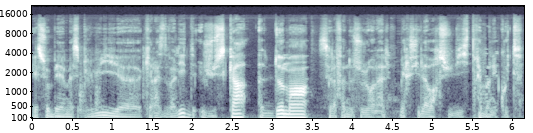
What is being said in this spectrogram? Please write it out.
et ce BMS pluie qui reste valide jusqu'à demain. C'est la fin de ce journal. Merci d'avoir suivi. Très bonne écoute.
